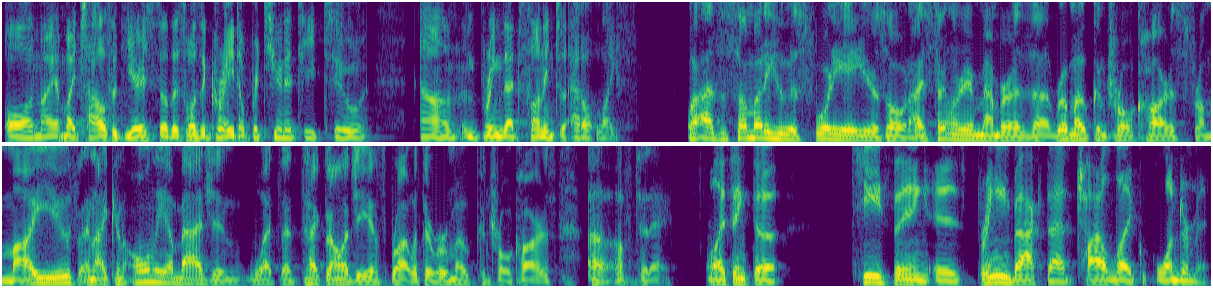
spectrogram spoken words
all my, my childhood years. So this was a great opportunity to, um, bring that fun into adult life. Well, as somebody who is 48 years old, I certainly remember the remote control cars from my youth, and I can only imagine what the technology has brought with the remote control cars uh, of today. Well, I think the key thing is bringing back that childlike wonderment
